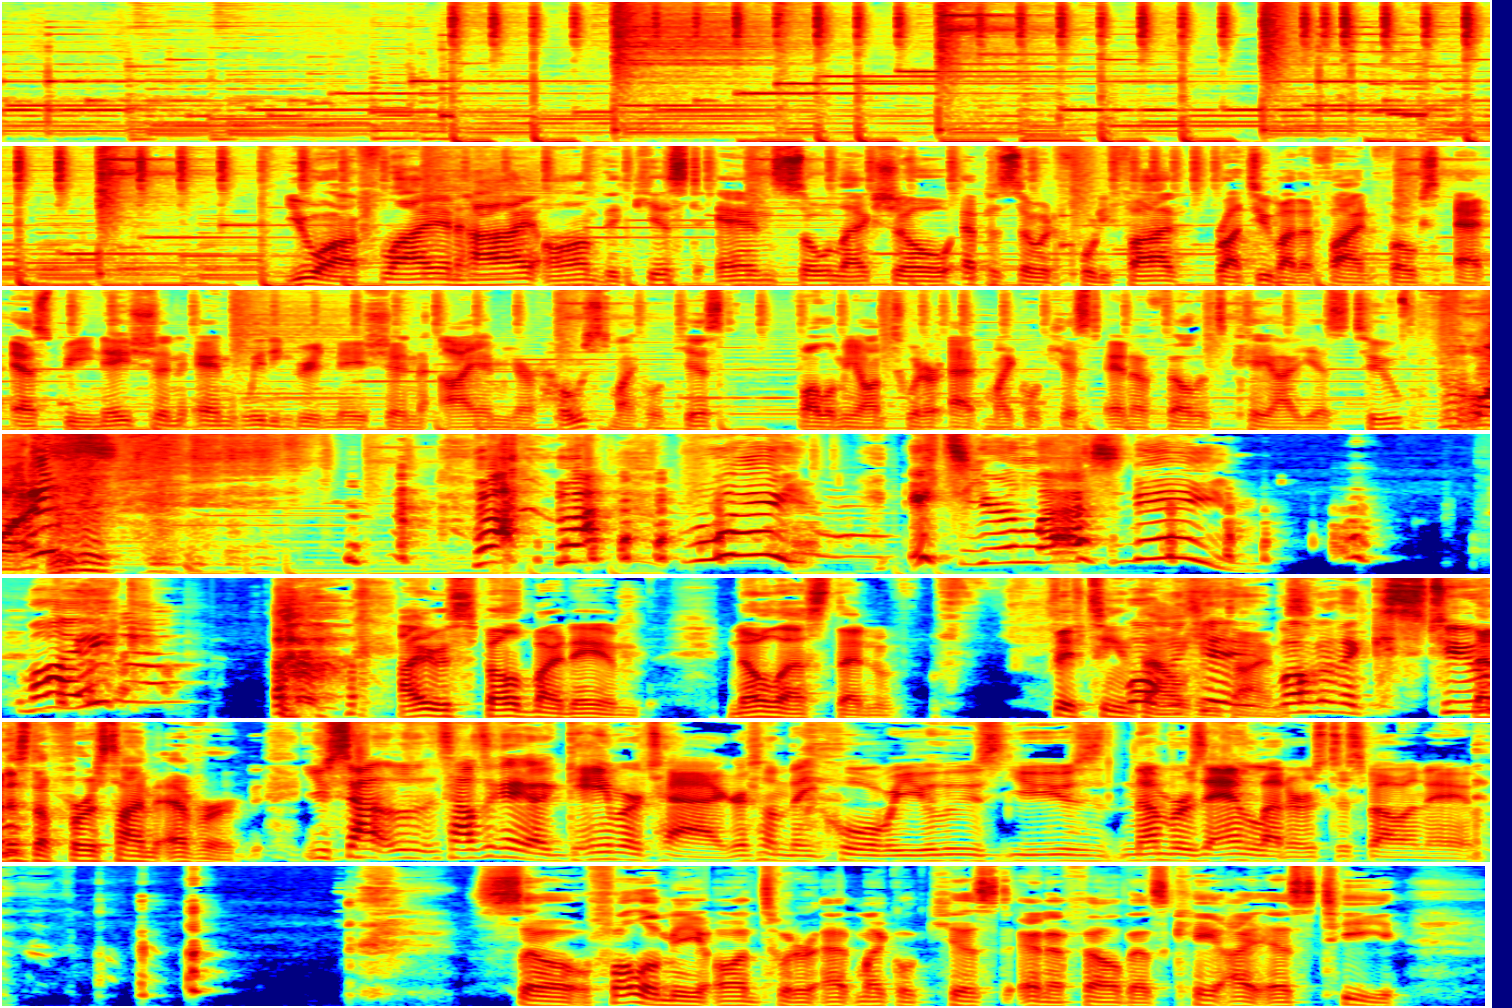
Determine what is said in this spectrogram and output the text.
You are flying high on the Kist and Solak Show, episode 45, brought to you by the fine folks at SB Nation and Bleeding Green Nation. I am your host, Michael Kist. Follow me on Twitter at Michael Kist NFL. It's K I S 2. What? Wait! It's your last name! Mike! I spelled my name no less than 15,000 times. Welcome to. That is the first time ever. You sound it sounds like a gamer tag or something cool where you lose you use numbers and letters to spell a name. So follow me on Twitter at Michael Kist NFL. That's K I S T.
